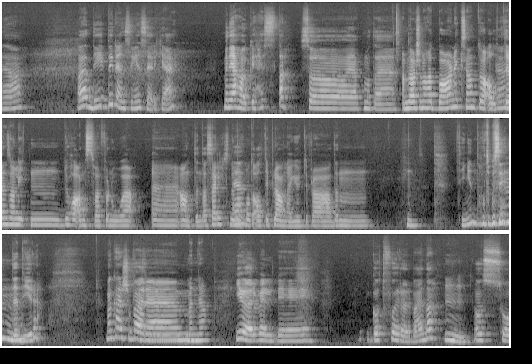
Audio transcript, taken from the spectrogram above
Ja. Og ja, de begrensningene ser ikke jeg. Men jeg har jo ikke hest, da. Så jeg på en måte Ja, men det er som å ha et barn, ikke sant? Du har alltid Ja. en sånn liten Du har ansvar for noe eh, annet enn deg selv, så du må på en måte alltid planlegge ut ifra den tingen, holdt jeg på å si. Mm. Det dyret. Men kanskje bare Mm, Men ja. gjøre veldig godt forarbeid, da. Mm. Og så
